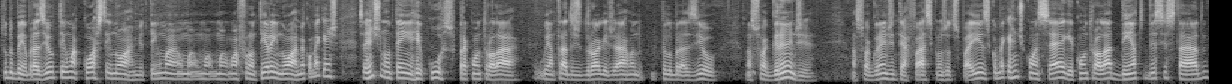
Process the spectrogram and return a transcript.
Tudo bem, o Brasil tem uma costa enorme, tem uma, uma, uma, uma fronteira enorme. Como é que a gente, se a gente não tem recurso para controlar a entrada de droga e de arma pelo Brasil na sua grande na sua grande interface com os outros países, como é que a gente consegue controlar dentro desse Estado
